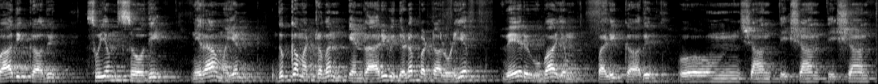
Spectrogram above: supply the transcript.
பாதிக்காது சுயம் சோதி நிராமயன் துக்கமற்றவன் என்ற அறிவு திடப்பட்டாலுடைய வேறு உபாயம் பலிக்காது. ஓம் சாந்தி சாந்தி சாந்தி.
